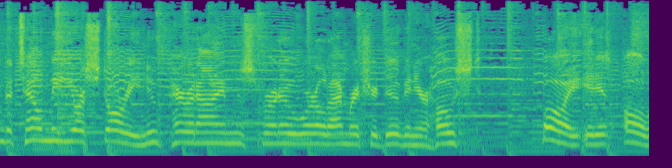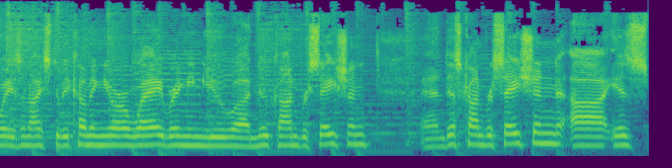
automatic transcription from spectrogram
welcome to Tell Me Your Story New Paradigms for a New World. I'm Richard Dugan, your host. Boy, it is always nice to be coming your way, bringing you a new conversation. And this conversation uh, is,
